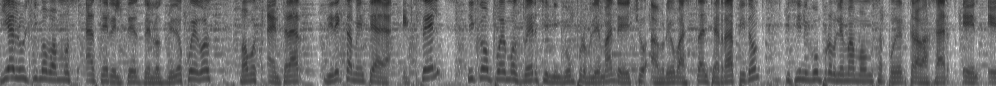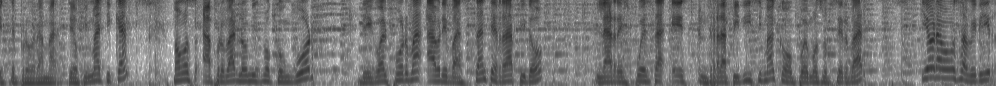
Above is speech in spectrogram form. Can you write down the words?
y al último vamos a hacer el test de los videojuegos. Vamos a entrar directamente a Excel y como podemos ver sin ningún problema, de hecho abrió bastante rápido y sin ningún problema vamos a poder trabajar en este programa de ofimática. Vamos a probar lo mismo con Word de igual forma, abre bastante rápido. la respuesta es rapidísima como podemos observar. Y ahora vamos a abrir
